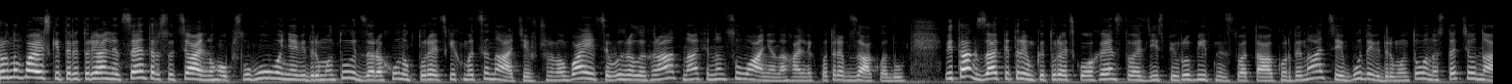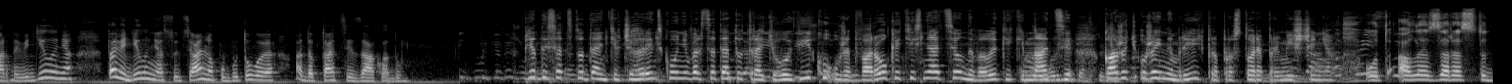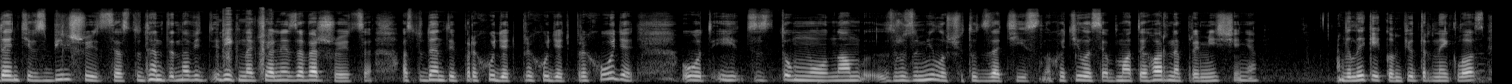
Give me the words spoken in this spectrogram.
Чорнобаївський територіальний центр соціального обслуговування відремонтують за рахунок турецьких меценатів. Чорнобаївці виграли грант на фінансування нагальних потреб закладу. Відтак, за підтримки турецького агентства зі співробітництва та координації буде відремонтовано стаціонарне відділення та відділення соціально-побутової адаптації закладу. 50 студентів Чигиринського університету третього віку уже два роки тісняться у невеликій кімнатці. Кажуть, уже й не мріють про просторе приміщення. От, але зараз студентів збільшується, студенти навіть рік навчальний завершується, а студенти приходять, приходять, приходять. От, і тому нам зрозуміло, що тут затісно. Хотілося б мати гарне приміщення, великий комп'ютерний клас.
